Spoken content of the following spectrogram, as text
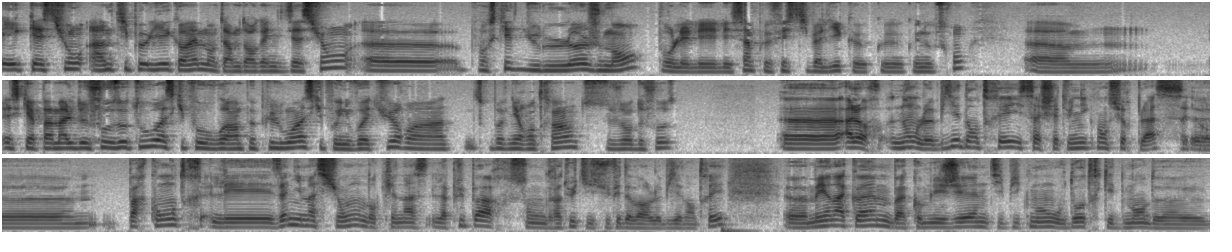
Et question un petit peu liée quand même en termes d'organisation, euh, pour ce qui est du logement, pour les, les, simples festivaliers que, que, nous serons, Est-ce qu'il y a pas mal de choses autour? Est-ce qu'il faut voir un peu plus loin? Est-ce qu'il faut une voiture? Est-ce qu'on peut venir en train? Ce genre de choses? Euh, alors non, le billet d'entrée il s'achète uniquement sur place. Euh, par contre, les animations, donc il y en a, la plupart sont gratuites, il suffit d'avoir le billet d'entrée. Euh, mais il y en a quand même, bah, comme les GN typiquement ou d'autres qui demandent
